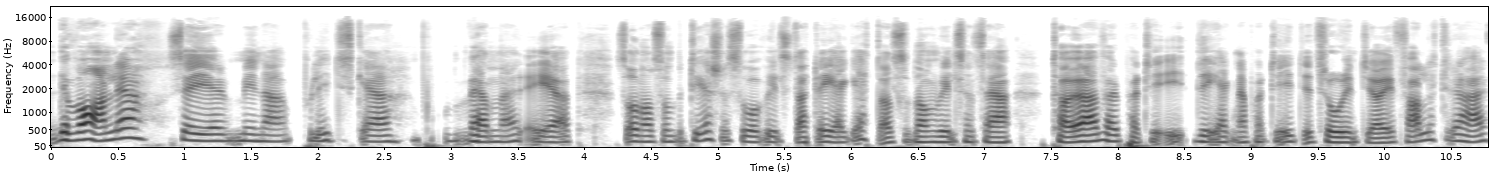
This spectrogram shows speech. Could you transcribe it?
det vanliga, säger mina politiska vänner, är att sådana som beter sig så vill starta eget, alltså de vill så att säga ta över parti, det egna partiet. Det tror inte jag är fallet i det här,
